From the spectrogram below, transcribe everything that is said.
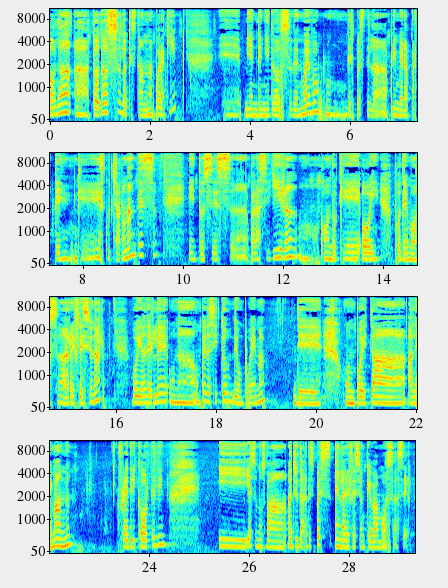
Hola a todos los que están por aquí. Eh, bienvenidos de nuevo mm, después de la primera parte que escucharon antes. Entonces, eh, para seguir mm, con lo que hoy podemos eh, reflexionar, voy a darle un pedacito de un poema de un poeta alemán, Friedrich Ortelin y eso nos va a ayudar después en la reflexión que vamos a hacer.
